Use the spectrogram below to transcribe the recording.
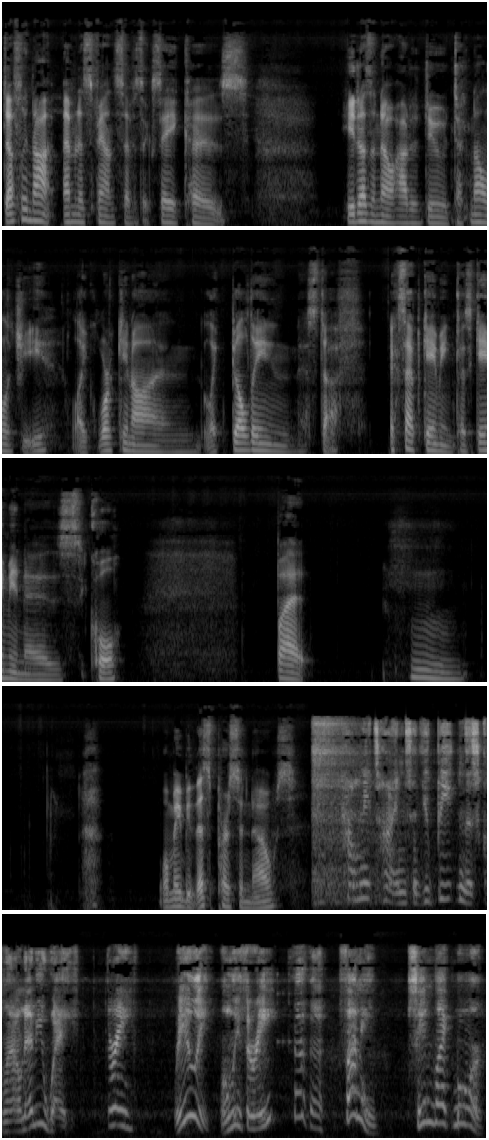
Definitely not M&S Fan 768 because he doesn't know how to do technology, like working on like building stuff. Except gaming, because gaming is cool. But hmm. Well maybe this person knows. How many times have you beaten this clown anyway? Three. Really? Only three? Funny. Seemed like more.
